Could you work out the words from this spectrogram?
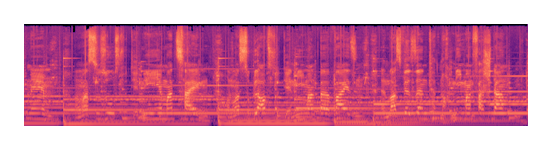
dir nie jemand nehmen. Und was du suchst, wird dir nie jemand zeigen. Und was du glaubst, wird dir niemand beweisen. Denn was wir sind, hat noch niemand verstanden.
